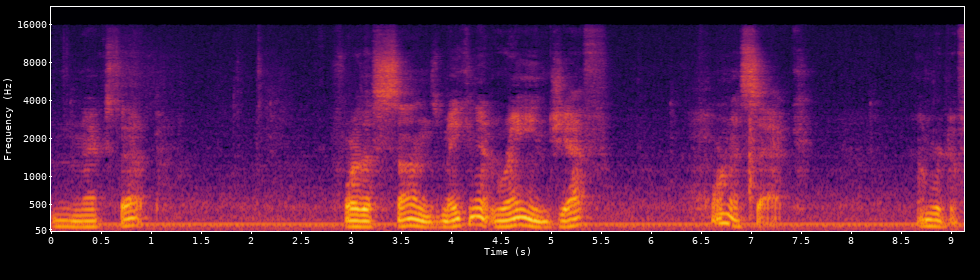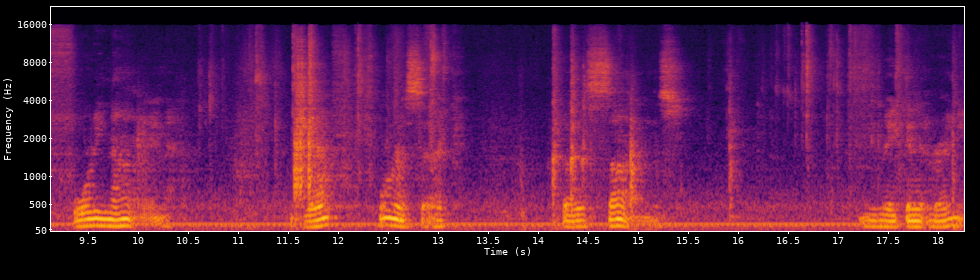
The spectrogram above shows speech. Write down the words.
Next up, for the Suns, making it rain, Jeff Hornacek, number to 49. Jeff Hornacek for the Suns, making it rain.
